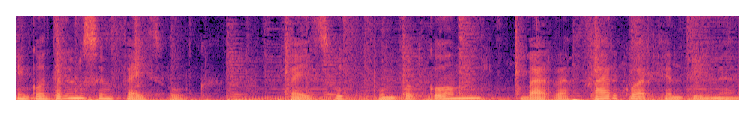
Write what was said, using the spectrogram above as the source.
Encontrarnos en Facebook, facebook.com barra Farco Argentina.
